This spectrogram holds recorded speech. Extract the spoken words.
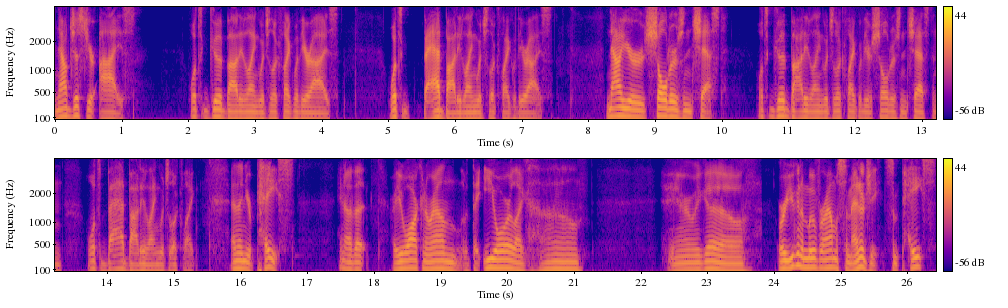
Now just your eyes. What's good body language look like with your eyes? What's bad body language look like with your eyes? Now your shoulders and chest. What's good body language look like with your shoulders and chest? And what's bad body language look like? And then your pace. You know, that are you walking around with the Eeyore like, oh, here we go? Or are you going to move around with some energy, some pace?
